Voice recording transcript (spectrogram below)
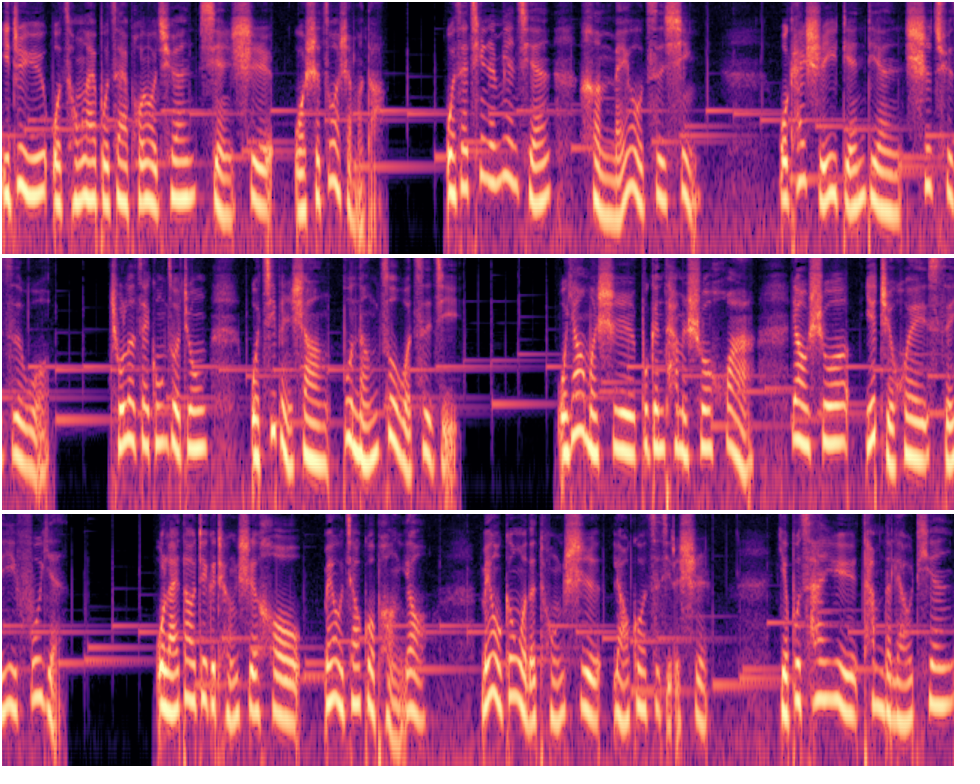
以至于我从来不在朋友圈显示我是做什么的。我在亲人面前很没有自信，我开始一点点失去自我。除了在工作中，我基本上不能做我自己。”我要么是不跟他们说话，要说也只会随意敷衍。我来到这个城市后，没有交过朋友，没有跟我的同事聊过自己的事，也不参与他们的聊天。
